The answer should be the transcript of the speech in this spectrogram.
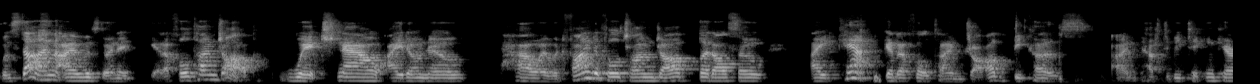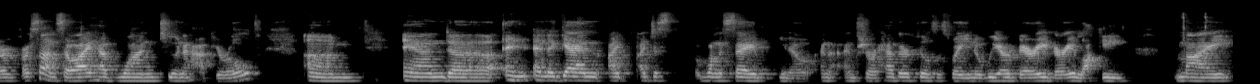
was done, I was going to get a full time job. Which now I don't know how I would find a full time job, but also I can't get a full time job because I have to be taking care of our son. So I have one two and a half year old, um, and uh, and and again, I I just want to say, you know, and I'm sure Heather feels this way. You know, we are very very lucky. My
